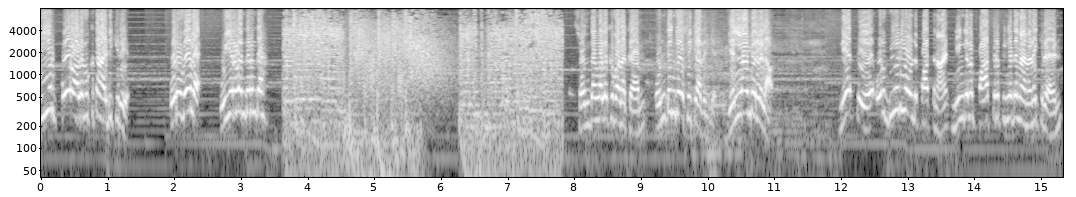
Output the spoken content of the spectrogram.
உயிர் போற அளவுக்கு தான் அடிக்கிறேன் ஒருவேளை உயிரிழந்திருந்தா? சொந்தங்களுக்கு வணக்கம். ஒன்றும் யோசிக்காதீங்க. எல்லாம் வெல்லலாம் நேத்து ஒரு வீடியோ ஒன்று பார்த்தனா நீங்களும் பார்த்திருப்பீங்கன்னு நான் நினைக்கிறேன்.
